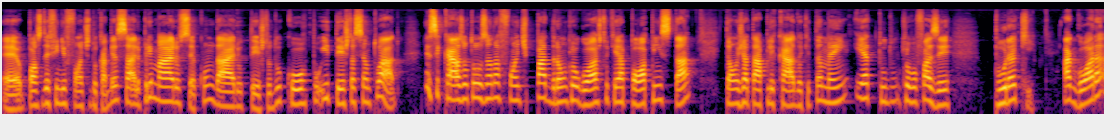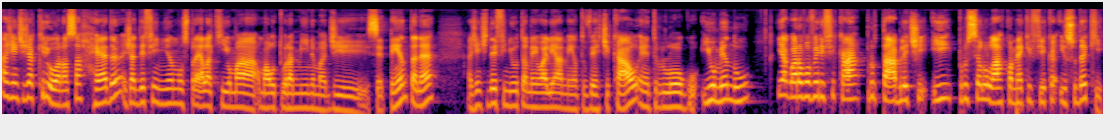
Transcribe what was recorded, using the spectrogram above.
é, eu posso definir fonte do cabeçalho primário, secundário, texto do corpo e texto acentuado. Nesse caso, eu estou usando a fonte padrão que eu gosto, que é a Poppins, tá? Então já está aplicado aqui também e é tudo que eu vou fazer por aqui. Agora a gente já criou a nossa header, já definimos para ela aqui uma, uma altura mínima de 70, né? A gente definiu também o alinhamento vertical entre o logo e o menu. E agora eu vou verificar para o tablet e para o celular como é que fica isso daqui.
